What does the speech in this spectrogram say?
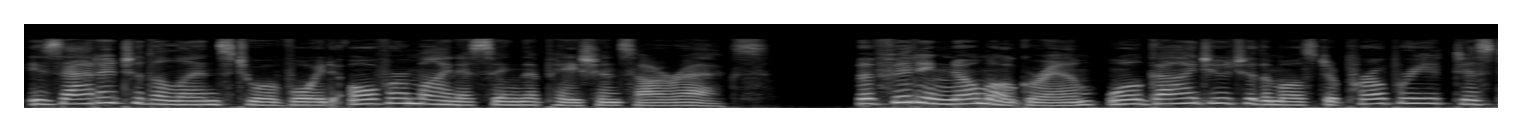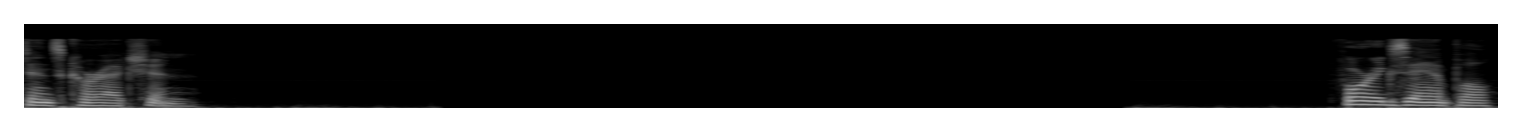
is added to the lens to avoid over-minusing the patient's RX. The fitting nomogram will guide you to the most appropriate distance correction. For example,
